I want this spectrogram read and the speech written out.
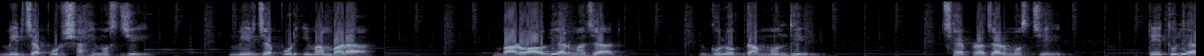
মির্জাপুর শাহী মসজিদ, মির্জাপুর ইমামবাড়া, বারো আউলিয়ার মাজার গোলকদাম মন্দির ছেপরাজার মসজিদ, তেঁতুলিয়া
